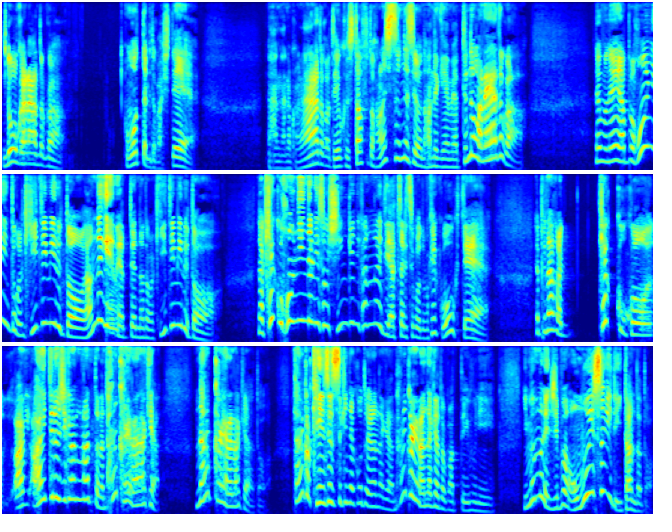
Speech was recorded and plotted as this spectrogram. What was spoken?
どうかなとか、思ったりとかして、なんなのかなとかってよくスタッフと話するんですよ。なんでゲームやってんのかね？とか。でもね、やっぱ本人とか聞いてみると、なんでゲームやってんのとか聞いてみると、結構本人なりにそう真剣に考えてやったりすることも結構多くて、やっぱなんか結構こう、空いてる時間があったらなんかやらなきゃ、なんかやらなきゃと。なんか建設的なことやらなきゃ、なんかやらなきゃとかっていうふうに、今まで自分は思いすぎていたんだと。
